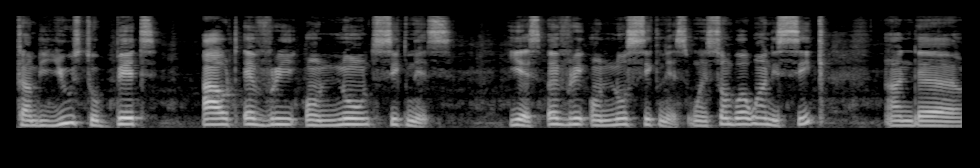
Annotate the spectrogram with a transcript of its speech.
can be used to bait out every unknown sickness. Yes every unknown sickness. When someone is sick and uh,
